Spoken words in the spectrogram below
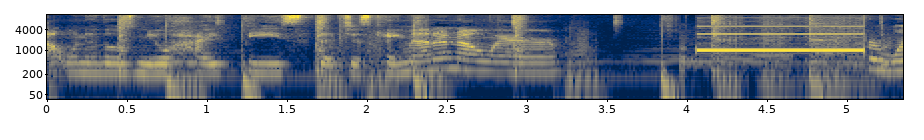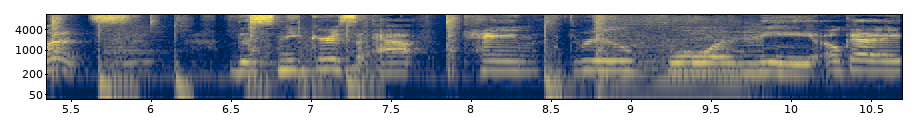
not one of those new hype beasts that just came out of nowhere. For once, the sneakers app came through for me, okay?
